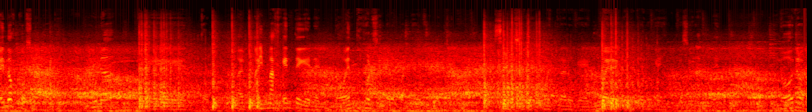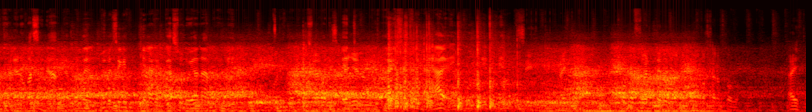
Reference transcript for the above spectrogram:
Hay dos cosas. Una, eh, hay, hay más gente que en el 90% de los partidos. Sí. Se demuestra lo que mueve, Colo, que es impresionante. Y lo otro, ojalá no pase nada. ¿me acuerdan? Yo pensé que, que el arengazo lo iban a prohibir por el que con Se cayeron. Ah, Eso fue grave, pudo morir gente. Sí, ahí está. Un poco fuerte, pero vamos a bajar un poco. Ahí está.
